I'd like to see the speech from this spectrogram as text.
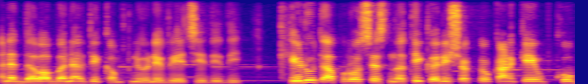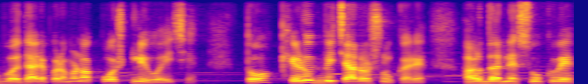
અને દવા બનાવતી કંપનીઓને વેચી દીધી. ખેડૂત આ પ્રોસેસ નથી કરી શકતો કારણ કે ખૂબ વધારે પ્રમાણમાં કોસ્ટલી હોય છે. તો ખેડૂત બિચારો શું કરે? હળદરને સૂકવે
